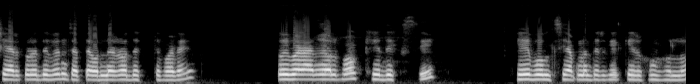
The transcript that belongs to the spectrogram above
শেয়ার করে দেবেন, যাতে অন্যরাও দেখতে পারে। তো এবার আমি অল্প খেয়ে দেখছি। খেয়ে বলছি আপনাদেরকে কীরকম হলো।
